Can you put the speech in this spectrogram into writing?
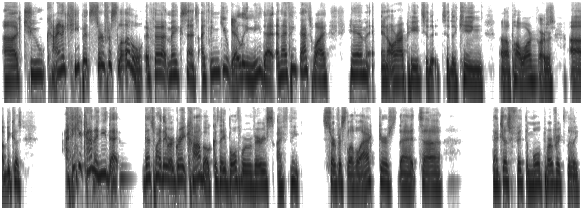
uh, to kind of keep it surface level, if that makes sense. I think you Yeah. really need that, and I think that's why him and RIP to the to the King, uh, Paul Walker, uh, because I think you kind of need that. That's why they were a great combo because they both were very, I think, surface level actors that uh, that just fit the mold perfectly.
